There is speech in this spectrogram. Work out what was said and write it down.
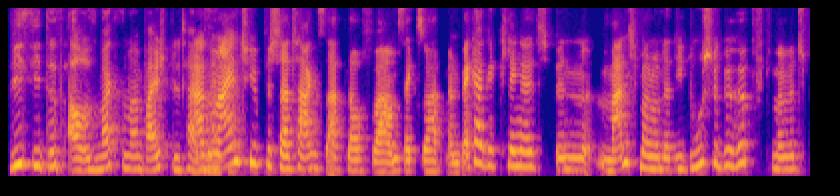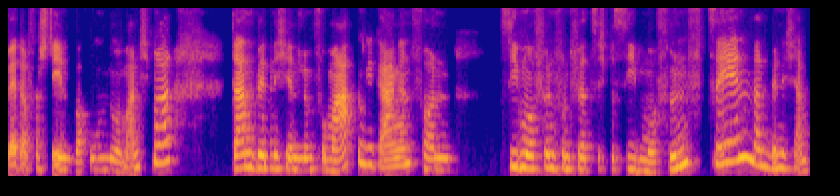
wie sieht das aus? Magst du mal einen Beispieltag Also mein typischer Tagesablauf war, um 6 Uhr hat mein Wecker geklingelt. Ich bin manchmal unter die Dusche gehüpft. Man wird später verstehen, warum nur manchmal. Dann bin ich in Lymphomaten gegangen von 7.45 Uhr bis 7.15 Uhr. Dann bin ich am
